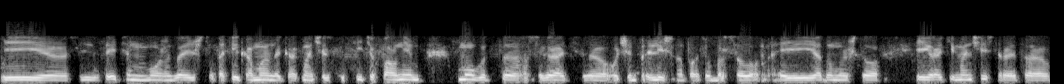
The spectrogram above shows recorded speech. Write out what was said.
и э, в связи с этим можно говорить, что такие команды, как Манчестер Сити, вполне могут э, сыграть э, очень прилично против Барселоны. И я думаю, что и игроки Манчестера это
